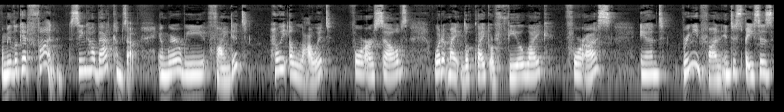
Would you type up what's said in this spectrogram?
When we look at fun, seeing how that comes up and where we find it, how we allow it for ourselves, what it might look like or feel like for us, and bringing fun into spaces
